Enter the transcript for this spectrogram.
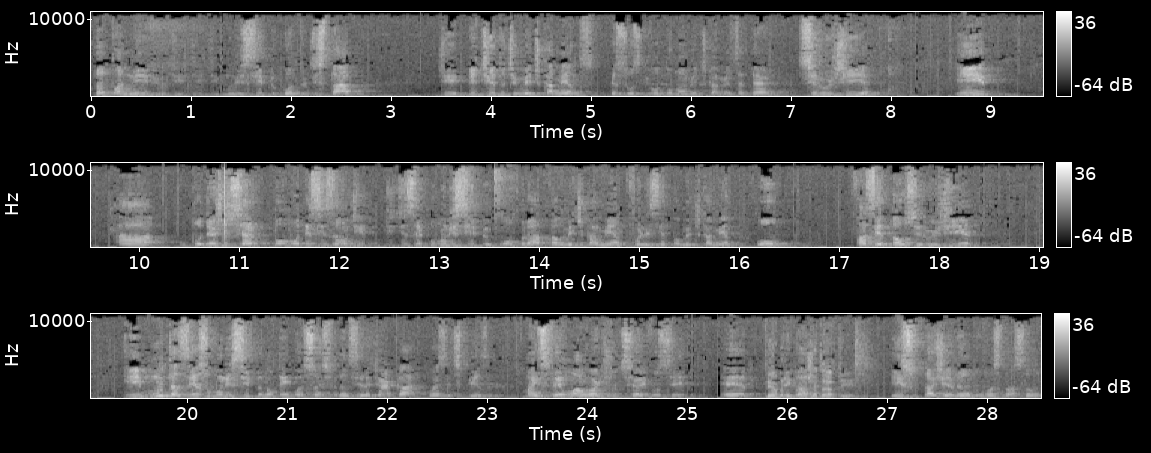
tanto a nível de, de- de município quanto de Estado, de pedido de medicamentos, pessoas que vão tomar medicamentos eternos, cirurgia. E a- o Poder Judiciário toma uma decisão de, de dizer para o município comprar tal medicamento, fornecer tal medicamento, ou fazer tal cirurgia, e muitas vezes o município não tem condições financeiras de arcar com essa despesa. Mas vem uma ordem judicial e você é Tempo, obrigado candidato. a cumprir. Isso está gerando uma situação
